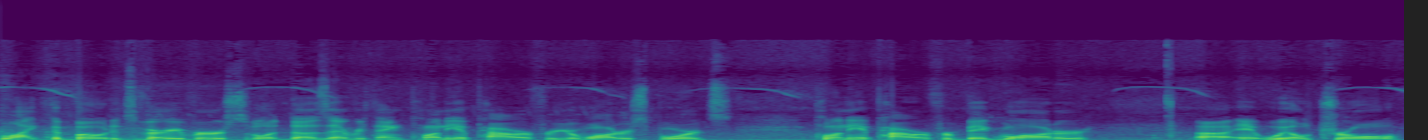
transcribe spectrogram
like the boat, it's very versatile. It does everything. Plenty of power for your water sports, plenty of power for big water. Uh, it will troll.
